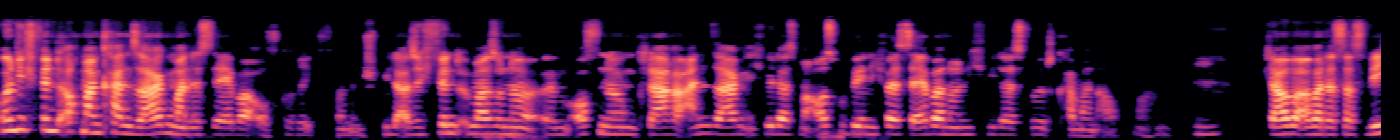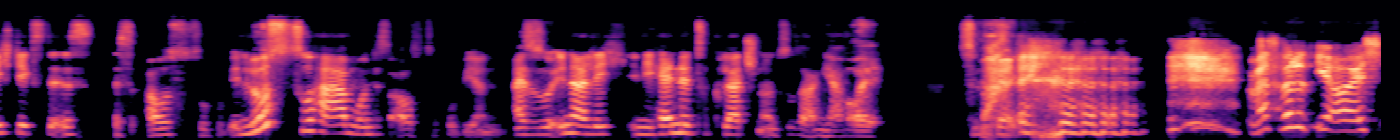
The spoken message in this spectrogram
Und ich finde auch, man kann sagen, man ist selber aufgeregt von dem Spiel. Also ich finde immer so eine ähm, offene und klare Ansagen, ich will das mal ausprobieren, ich weiß selber noch nicht, wie das wird, kann man auch machen. Mhm. Ich glaube aber, dass das Wichtigste ist, es auszuprobieren, Lust zu haben und es auszuprobieren. Also so innerlich in die Hände zu klatschen und zu sagen, jawohl, das mache ich. Was würdet ihr euch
